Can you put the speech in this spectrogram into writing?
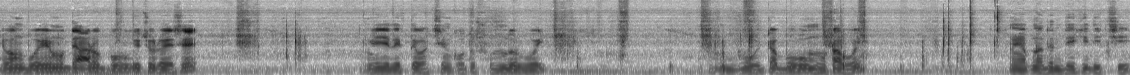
এবং বইয়ের মধ্যে আরও বহু কিছু রয়েছে। এই যে দেখতে পাচ্ছেন কত সুন্দর বই। বইটা বহু মোটা বই। আমি আপনাদের দেখিয়ে দিচ্ছি।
